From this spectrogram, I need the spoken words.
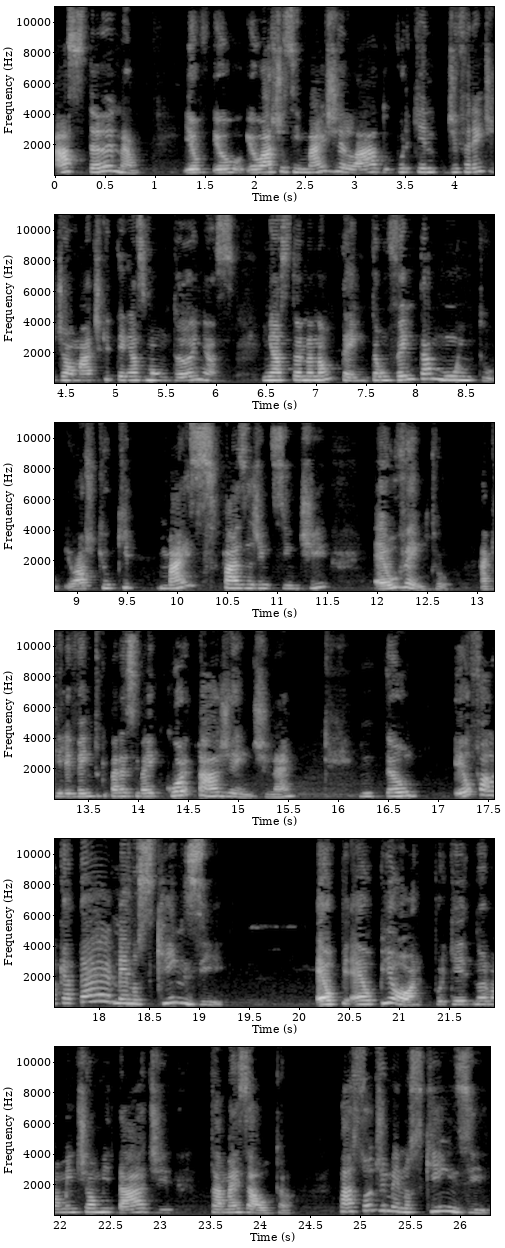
Astana, eu, eu, eu acho assim, mais gelado, porque diferente de Almaty, que tem as montanhas, em Astana não tem. Então, venta muito. Eu acho que o que mais faz a gente sentir é o vento. Aquele vento que parece que vai cortar a gente, né? Então, eu falo que até menos 15 é o, é o pior, porque normalmente a umidade tá mais alta. Passou de menos 15,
